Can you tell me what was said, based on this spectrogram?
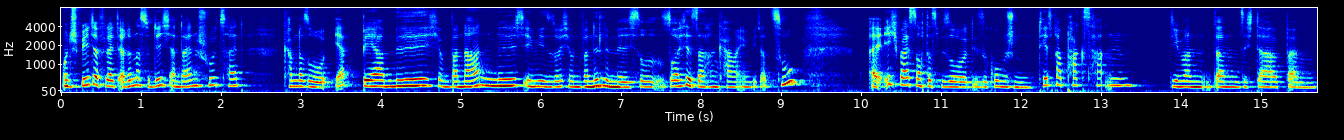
Und später, vielleicht erinnerst du dich an deine Schulzeit, kam da so Erdbeermilch und Bananenmilch, irgendwie solche und Vanillemilch, so solche Sachen kamen irgendwie dazu. Äh, ich weiß noch, dass wir so diese komischen Tetrapacks hatten, die man dann sich da beim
